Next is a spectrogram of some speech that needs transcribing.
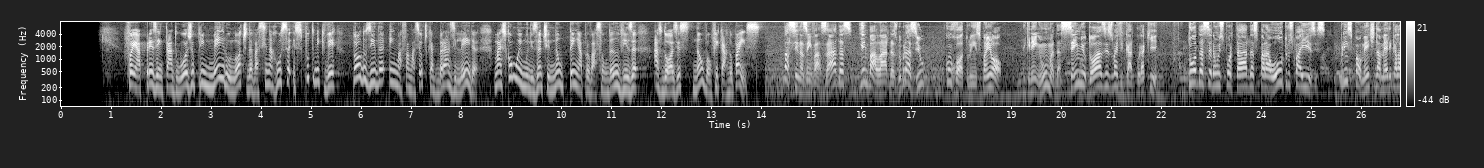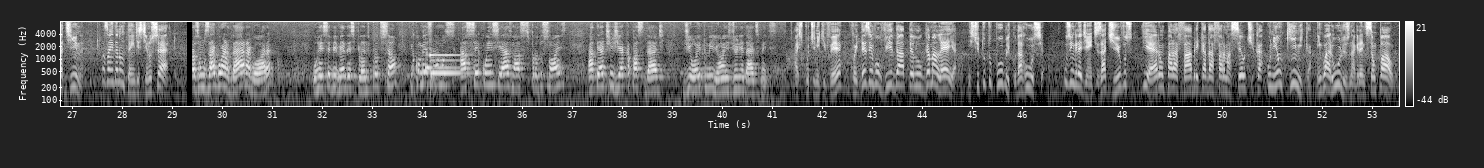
Foi apresentado hoje o primeiro lote da vacina russa Sputnik V, produzida em uma farmacêutica brasileira. Mas como o imunizante não tem a aprovação da Anvisa, as doses não vão ficar no país. Vacinas envasadas e embaladas no Brasil com rótulo em espanhol. É que nenhuma das 100 mil doses vai ficar por aqui. Todas serão exportadas para outros países, principalmente da América Latina, mas ainda não tem destino certo. Nós vamos aguardar agora o recebimento desse plano de produção e começamos a sequenciar as nossas produções até atingir a capacidade de 8 milhões de unidades mês. A Sputnik V foi desenvolvida pelo Gamaleya, Instituto Público da Rússia. Os ingredientes ativos vieram para a fábrica da farmacêutica União Química, em Guarulhos, na Grande São Paulo.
